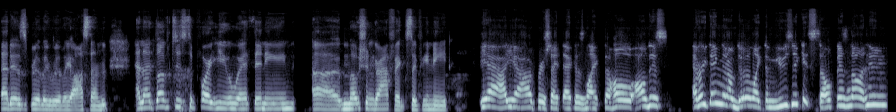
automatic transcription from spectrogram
That is really, really awesome. And I'd love to support you with any uh motion graphics if you need. Yeah, yeah, I appreciate that because like the whole all this everything that I'm doing, like the music itself is not new.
